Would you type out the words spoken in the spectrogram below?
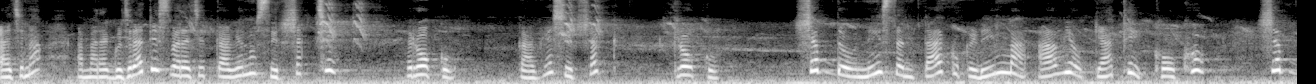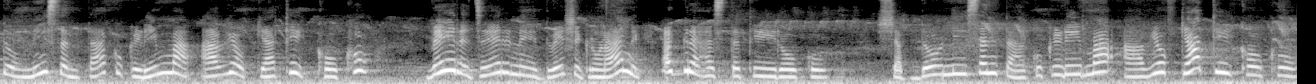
આજના અમારા ગુજરાતી સ્વરચિત કાવ્યનું શીર્ષક છે, રોકો. કાવ્ય શીર્ષક, રોકો. શબ્દોની સંતા કુકડીમાં આવ્યો ક્યાંથી? ખોખો. શબ્દોની સંતા કુકડીમાં આવ્યો ક્યાંથી? ખોખો. વેર ઝેરને દ્વેષ ઘૃણાને અગ્રહસ્તથી રોકો. શબ્દોની સંતા કુકડીમાં આવ્યો ક્યાંથી ખોખો?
